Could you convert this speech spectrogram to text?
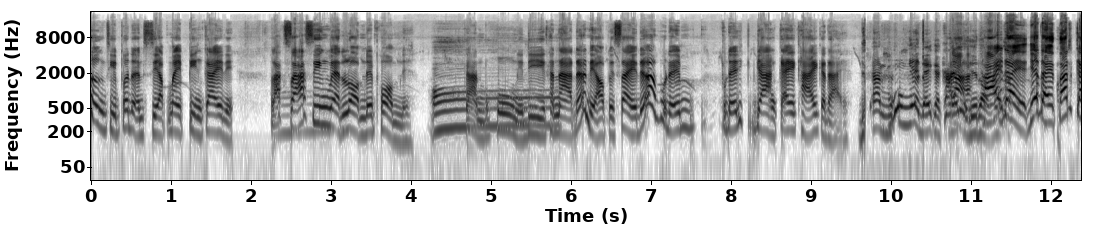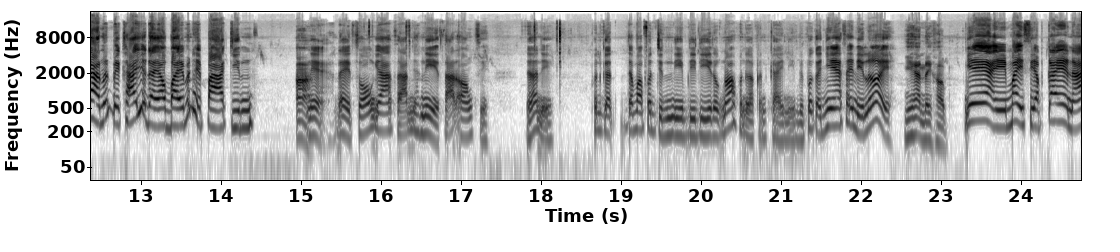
ทึงๆที่เพิ่นอันเสียบไม้ปิ้งไก่นี่ รักษาสิ่งแวดล้อมได้พร้อมนี่อ๋อการบักฮุ้งนี่ดีขนาดเด้อเดี๋ยวเอาไปใส่เด้อผู้ใดผู้ใดย่างไก่ขายก็ได้การบักคุ้งเนี่ยได้กับขายจ้ะได้เนาะขายได้อย่าได้ตัดการมันไปขายอย่าได้เอาใบมันให้ปลากินอะ เนี่ยได้สองอย่างสามอย่างนี่ตัดออกสิเดี๋ยวนี่เพิ่นก็แต่ว่าเพิ่นจะหนีบดีๆดอกเนาะเพิ่นก็กันไก่นี่เพิ่นก็แย่ใส่นี่เลยแง่เลยครับแย่ไอ้ไม้เสียบไก่นะ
